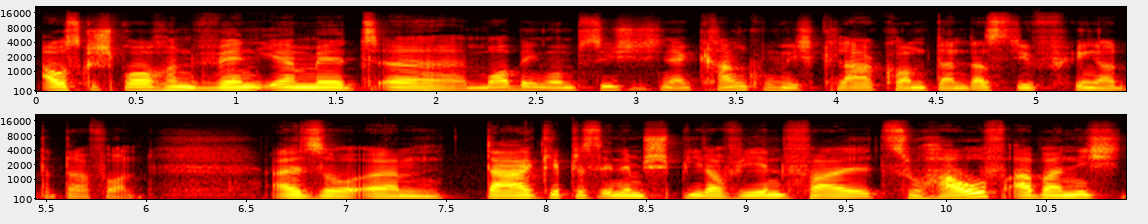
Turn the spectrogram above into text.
ausgesprochen, wenn ihr mit äh, Mobbing und psychischen Erkrankungen nicht klarkommt, dann lasst die Finger davon. Also ähm, da gibt es in dem Spiel auf jeden Fall zuhauf, aber nicht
